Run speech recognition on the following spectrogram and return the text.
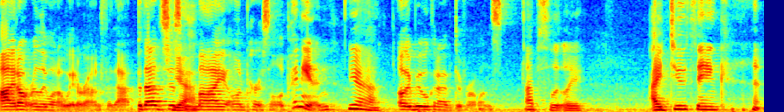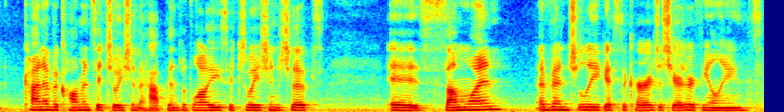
I don't really want to wait around for that. But that's just Yeah. my own personal opinion. Yeah. Other people could have different ones. Absolutely. I do think kind of a common situation that happens with a lot of these situationships is someone eventually gets the courage to share their feelings.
